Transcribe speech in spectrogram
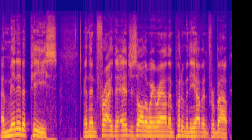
a minute apiece and then fried the edges all the way around, and put them in the oven for about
